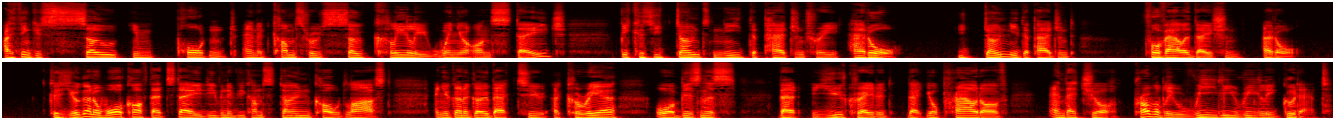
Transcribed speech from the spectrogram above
I think, is so important and it comes through so clearly when you're on stage because you don't need the pageantry at all. You don't need the pageant for validation at all. Because you're going to walk off that stage, even if you come stone cold last, and you're going to go back to a career or a business that you've created, that you're proud of, and that you're probably really, really good at.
